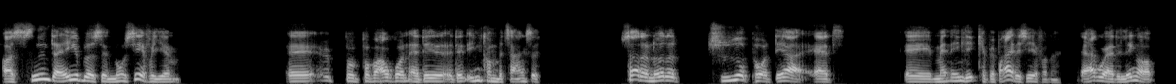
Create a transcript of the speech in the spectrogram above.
Og siden der ikke er blevet sendt nogen chefer hjem, øh, på, på baggrund af det, den inkompetence, så er der noget, der tyder på der, at øh, man egentlig ikke kan bebrejde cheferne. Ergo er det længere op,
